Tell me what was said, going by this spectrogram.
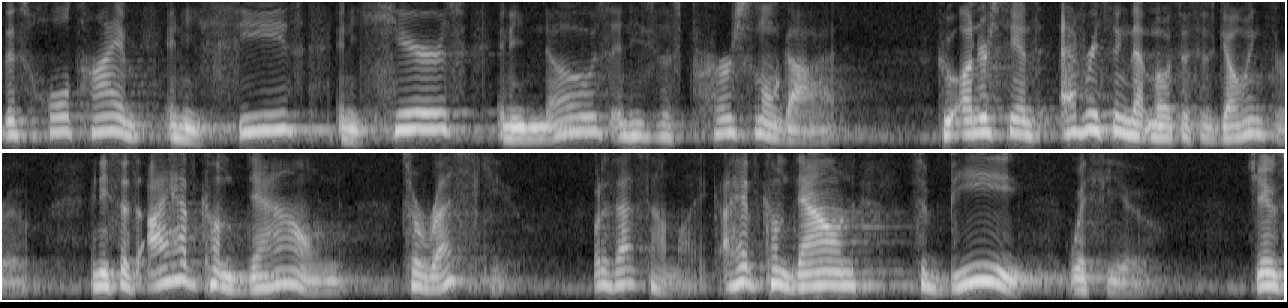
this whole time, and he sees and he hears and he knows, and he's this personal God who understands everything that Moses is going through. And he says, I have come down to rescue. What does that sound like? I have come down to be with you. James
